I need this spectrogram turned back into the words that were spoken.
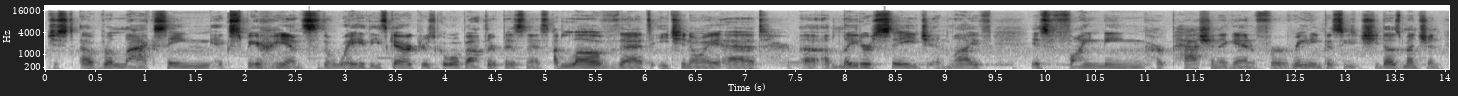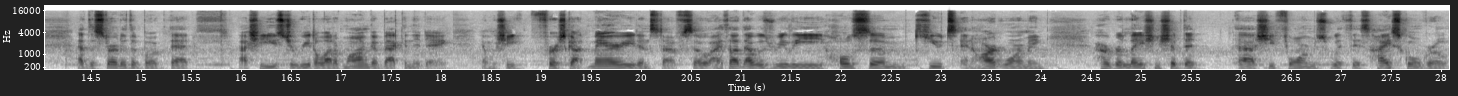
just a relaxing experience the way these characters go about their business. I love that Ichinoi at a later stage in life is finding her passion again for reading because she does mention at the start of the book that uh, she used to read a lot of manga back in the day and when she first got married and stuff. So I thought that was really wholesome, cute, and heartwarming. Her relationship that uh, she forms with this high school girl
